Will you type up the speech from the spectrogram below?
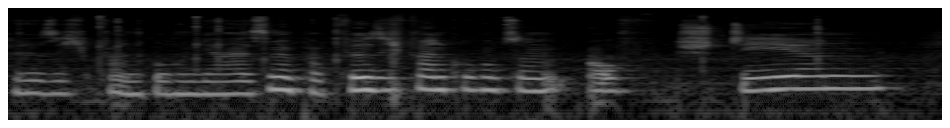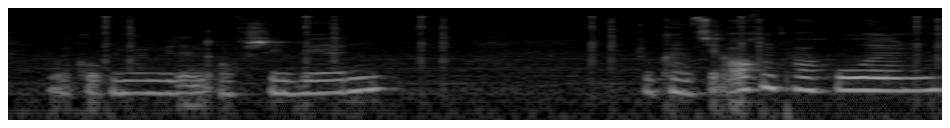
Pfirsichpfannkuchen. Ja, es sind ein paar Pfirsichpfannkuchen zum Aufstehen. Mal gucken, wann wir denn aufstehen werden. Du kannst dir auch ein paar holen.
